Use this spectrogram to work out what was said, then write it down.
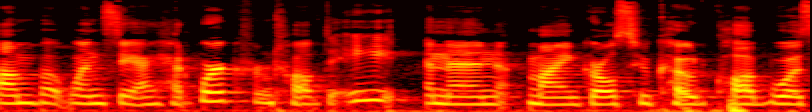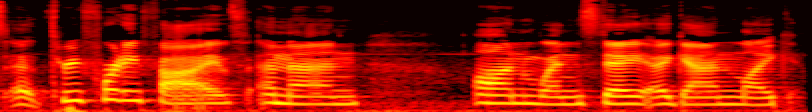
Um, but wednesday i had work from 12 to 8 and then my girls who code club was at 3.45 and then on wednesday again like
